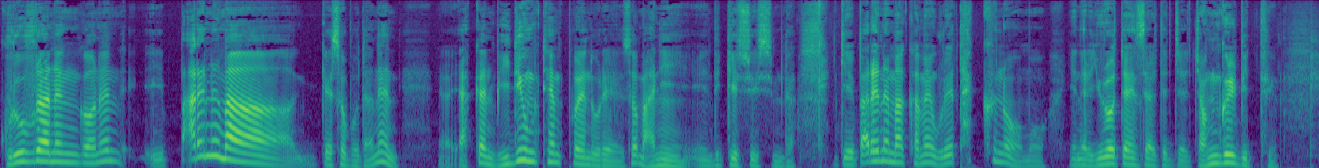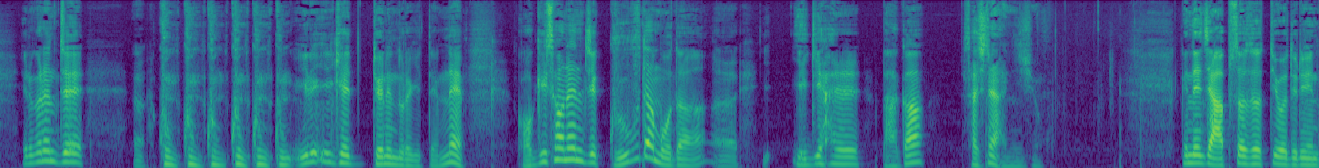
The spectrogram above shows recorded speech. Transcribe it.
groove라는 거는 이 빠른 음악에서보다는 약간 medium 템포의 노래에서 많이 느낄 수 있습니다. 이게 빠른 음악 하면 우리의 테크노, 뭐 옛날에 Euro dance 할 때 이제 jungle beat 이런 거는 이제 쿵쿵쿵쿵쿵쿵 어, 이렇게 되는 노래이기 때문에 거기서는 이제 그루브다 뭐다 어, 얘기할 바가 사실은 아니죠. 근데 이제 앞서서 띄워드린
